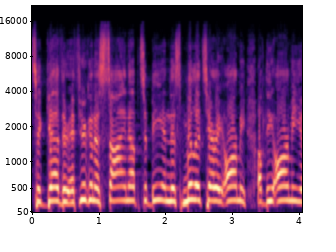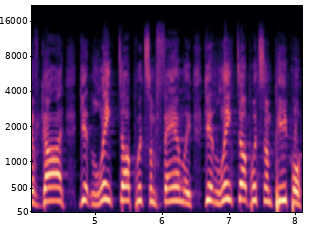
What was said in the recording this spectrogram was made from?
together. If you're going to sign up to be in this military army of the army of God, get linked up with some family, get linked up with some people.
